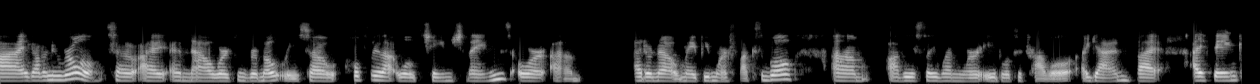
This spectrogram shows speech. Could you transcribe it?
I got a new role. So I am now working remotely. So hopefully that will change things or um, I don't know, maybe more flexible. Um, obviously, when we're able to travel again. But I think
